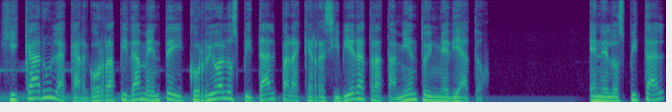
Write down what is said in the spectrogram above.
Hikaru la cargó rápidamente y corrió al hospital para que recibiera tratamiento inmediato. En el hospital,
